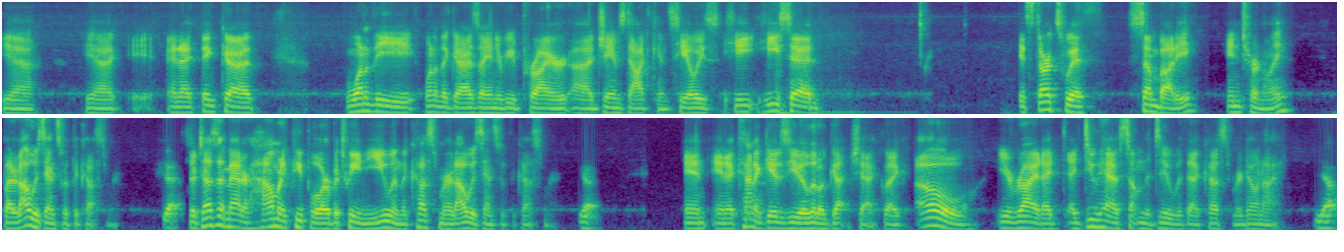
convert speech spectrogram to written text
Yeah, yeah, and I think uh, one of the one of the guys I interviewed prior, uh, James Dodkins, he always he he said it starts with somebody internally, but it always ends with the customer. Yeah. So it doesn't matter how many people are between you and the customer; it always ends with the customer. Yeah. And and it kind of gives you a little gut check, like, oh, you're right. I I do have something to do with that customer, don't I? Yeah,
